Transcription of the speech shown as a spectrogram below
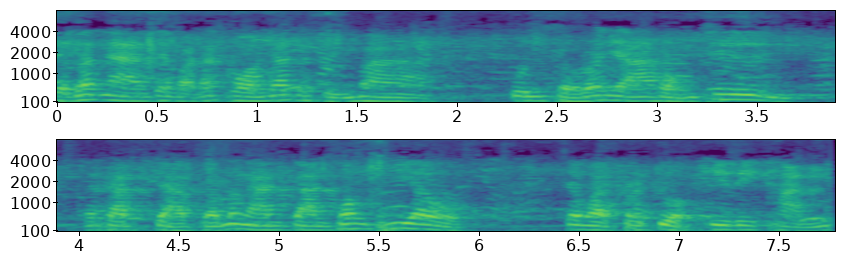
สำนักงานจังหวัดนครราชสีมา คุณโสรยาหงชื่นนะครับจากสำนักงานการท่องเที่ยว จังหวัดประจวบคีรีขันธ์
